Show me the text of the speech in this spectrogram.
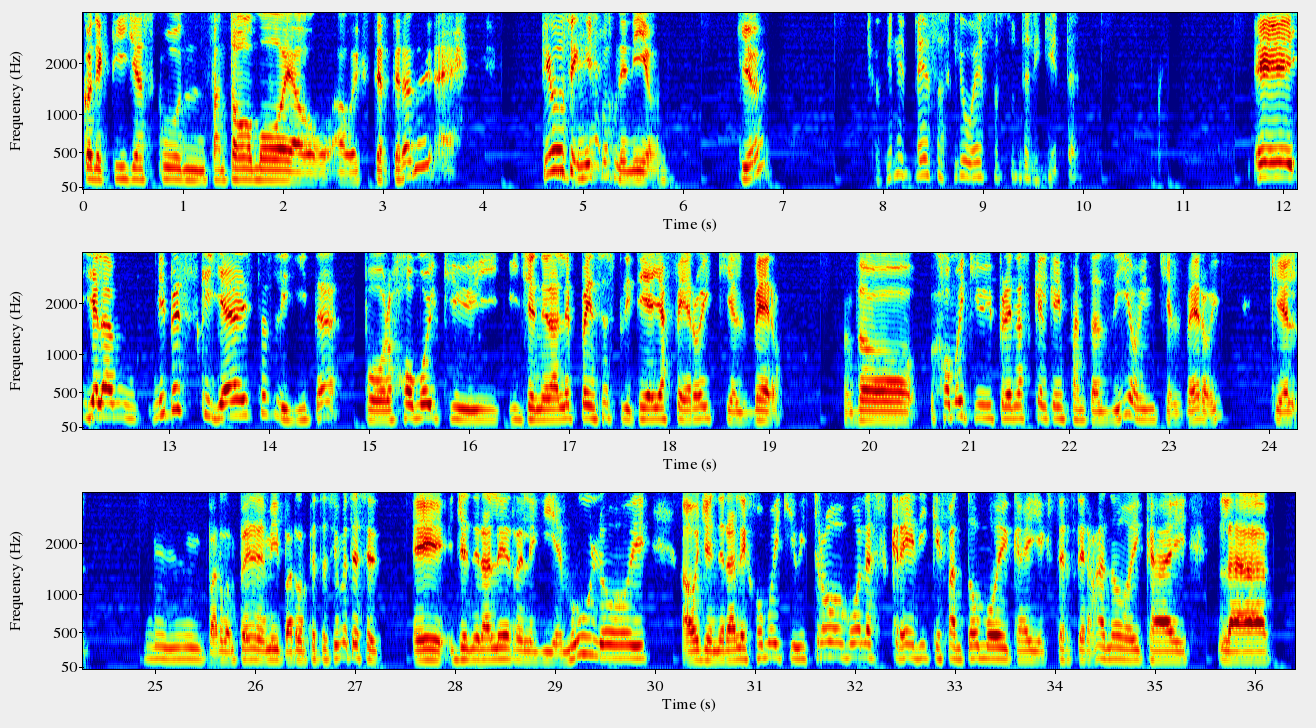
konektiĝas kun fantomoj aŭ aŭ eksterteranoj. Eh, tio signifos nenion. Kio? ĉu vi ne pensas kio estas tute ligita? Eh, y a la, mi pensas que ya estas ligita por homo y que y generale pensas pri tiaj aferoj kiel vero. Do homo kiuj prenas kelkajn fantaziojn kiel veroj, kiel mm, pardon, pe, mi pardon, petas iomete sed eh, generale religiemuloj aŭ generale homoj kiuj tro volas kredi ke fantomoj kaj eksterteranoj kaj la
